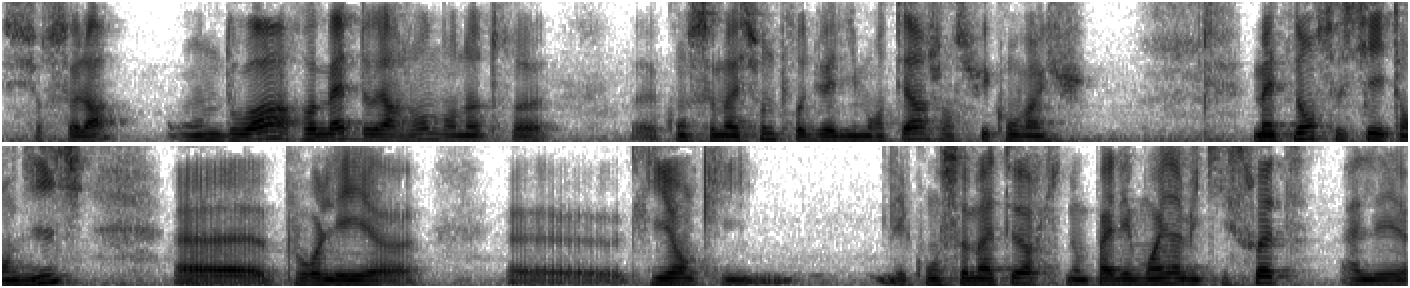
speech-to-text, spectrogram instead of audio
sur cela. On doit remettre de l'argent dans notre consommation de produits alimentaires, j'en suis convaincu. Maintenant, ceci étant dit, pour les clients qui, les consommateurs qui n'ont pas les moyens mais qui souhaitent aller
